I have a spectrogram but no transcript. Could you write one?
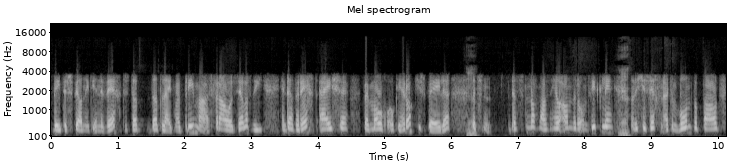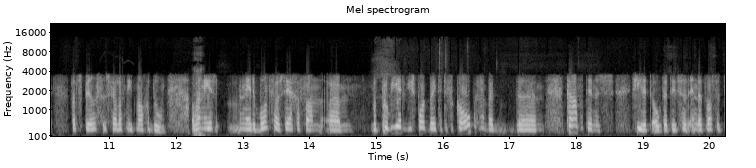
beter spel niet in de weg. Dus dat, dat lijkt mij prima. Als vrouwen zelf die en dat recht eisen, wij mogen ook in rokje spelen, dat, is een, dat is nogmaals een heel andere ontwikkeling Ja. dat je zegt vanuit een bond bepaalt wat speelsters wel of niet mogen doen. Wanneer, wanneer de bond zou zeggen van ehm, we proberen die sport beter te verkopen. En bij ehm, tafeltennis zie je dat ook. Dat is, het- en dat was het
